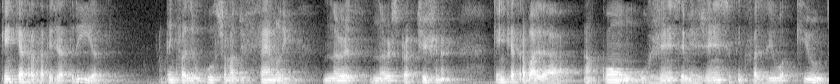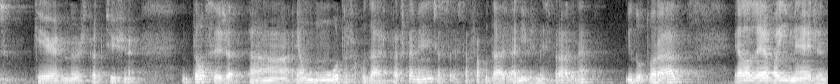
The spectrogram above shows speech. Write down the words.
Quem quer tratar pediatria tem que fazer um curso chamado de Family Nurse, nurse Practitioner. Quem quer trabalhar ah, com urgência emergência tem que fazer o Acute Care Nurse Practitioner. Então, ou seja, ah, é uma outra faculdade praticamente, essa faculdade a nível de mestrado né, e doutorado, ela leva em média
